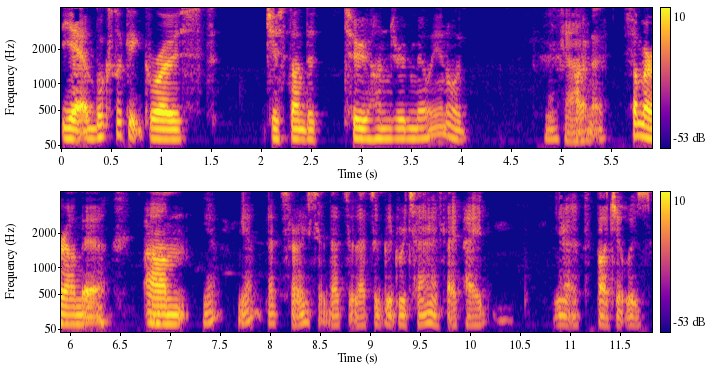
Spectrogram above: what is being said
yeah, it looks like it grossed just under 200 million, or Okay, I don't know, somewhere around there. Um, yeah, yeah, that's very so. That's a, that's a good return if they paid. You know, if the budget was,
